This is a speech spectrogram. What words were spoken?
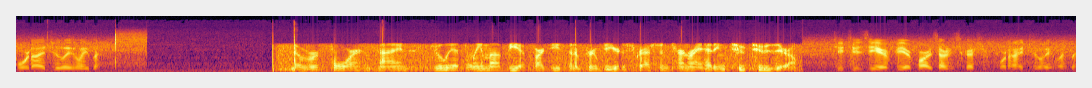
49 Juliet Lima. November 49, Juliet Lima, VFR decent approved at your discretion, turn right heading 220. 220, VFR is our discretion, 49 Juliet Lima.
